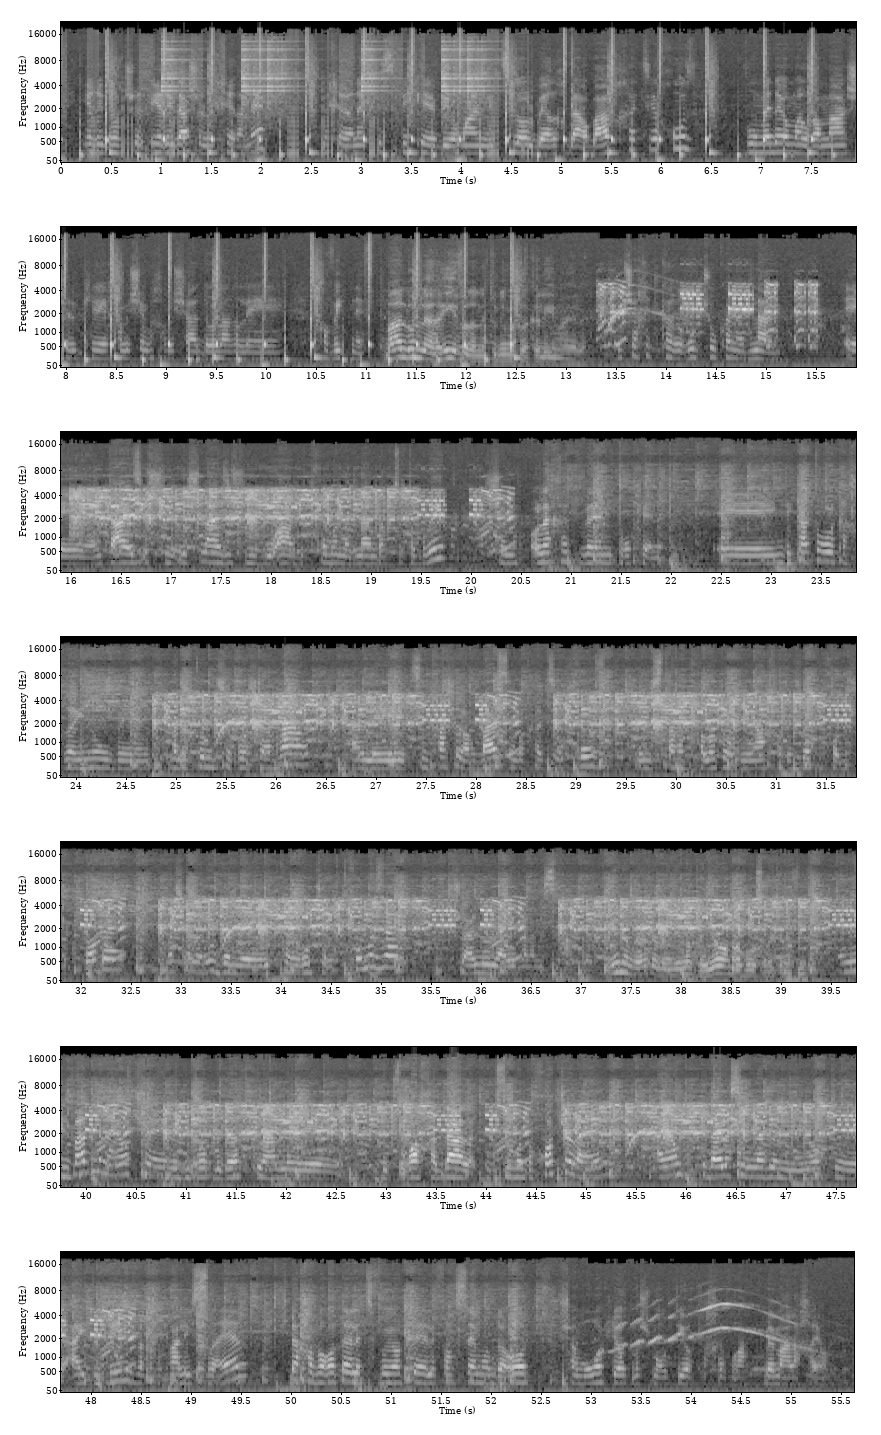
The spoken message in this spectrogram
של, ירידה של מחיר הנפט. מחיר הנפט הספיק ביומיים לצלול בערך ב-4.5%, והוא עומד היום על רמה של כ-55 דולר לחבית נפט. מה עלול להעיב על הנתונים הכלכליים האלה? המשך התקררות שוק הנדל"ן. אה, הייתה איזושהי, ישנה איזושהי בועה בתחום הנדל"ן בארצות הברית שהולכת ומתרוקנת. אה, אינדיקטור לכך ראינו בנתון בשבוע שעבר על אה, צמיחה של 14.5% במספר התחלות הבנייה החדשות בחודש אוקטובר, מה שמעיד על התקררות של התחום הזה שעלול להעיב על המסחר. מהן המניות המעניינות היום בבורסה בתל אביב? מלבד מניות שמגיבות בדרך כלל אה, בצורה חדה לפרסום הדוחות שלהן, היום כדאי לשים לב למניות אה, IDB והחברה לישראל. שתי החברות האלה צפויות אה, לפרסם הודעות שאמורות להיות משמעותיות לחברה במהלך היום.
